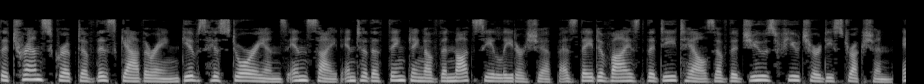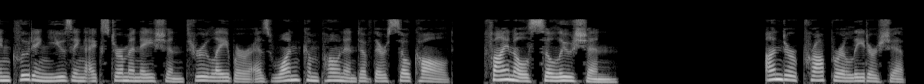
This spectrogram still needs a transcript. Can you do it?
The transcript of this gathering gives historians insight into the thinking of the Nazi leadership as they devised the details of the Jews' future destruction, including using extermination through labor as one component of their so-called final solution. Under proper leadership,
